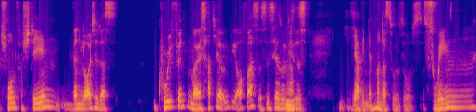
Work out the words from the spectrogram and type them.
schon verstehen, wenn Leute das cool finden, weil es hat ja irgendwie auch was. Es ist ja so ja. dieses, ja, wie nennt man das so, so Swing,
